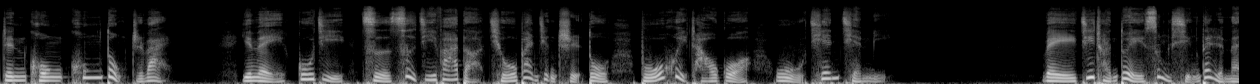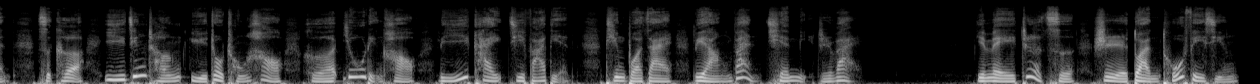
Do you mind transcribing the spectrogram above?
真空空洞之外，因为估计此次激发的球半径尺度不会超过五千千米。为机船队送行的人们，此刻已经乘宇宙虫号和幽灵号离开激发点，停泊在两万千米之外。因为这次是短途飞行，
